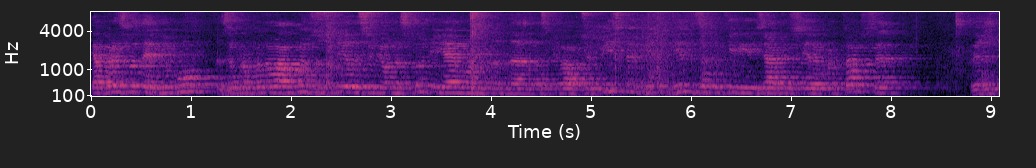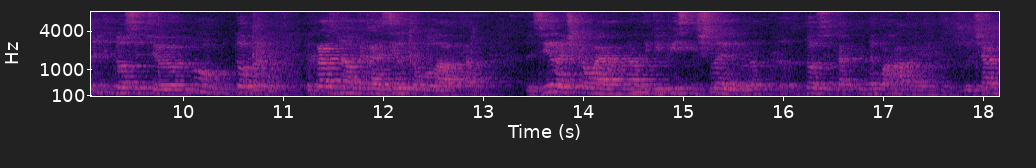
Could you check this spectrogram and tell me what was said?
Я перезвонив йому, запропонував, ми зустрілися у нього на студії, я йому наспівав цю пісню, він, він захотів її взяти всі репортаж, все. Він ж тоді досить ну, добре. Якраз в нього така зірка була, там, зірочка моя, в такі пісні йшли, досить так непогано звучать.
